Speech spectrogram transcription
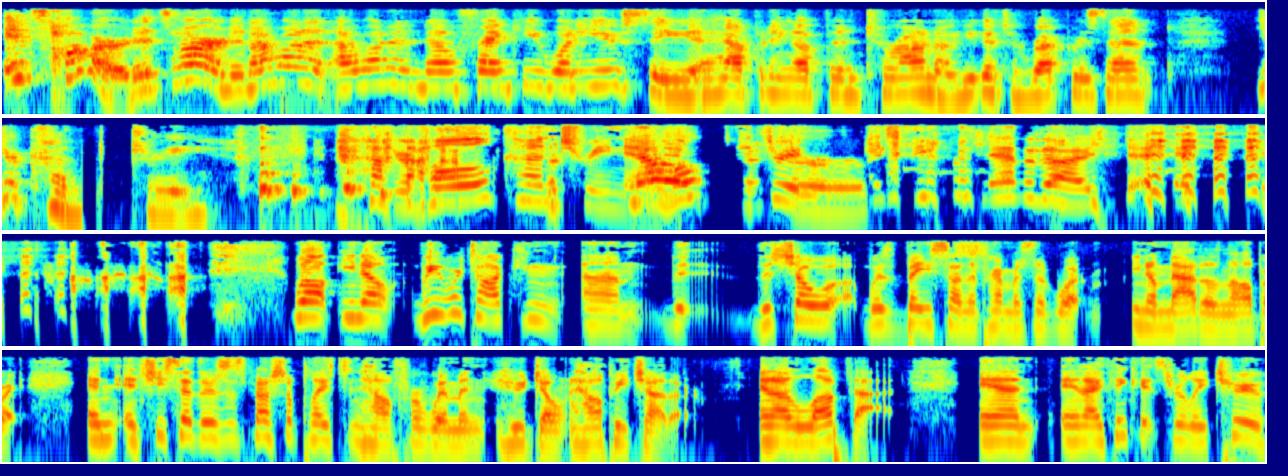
It's hard. It's hard. And I want to, I want to know, Frankie, what do you see happening up in Toronto? You get to represent your country. Your whole country now. Your whole country. I speak for Canada. well, you know, we were talking. Um, the the show was based on the premise of what you know Madeleine Albright, and and she said there's a special place in hell for women who don't help each other. And I love that. And and I think it's really true.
